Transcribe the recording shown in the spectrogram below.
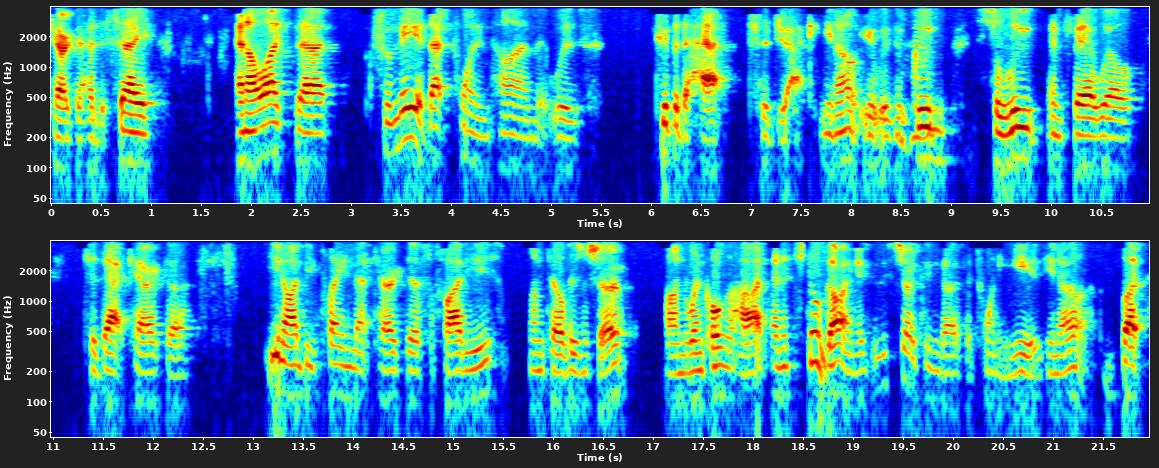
character, had to say, and I liked that. For me, at that point in time, it was tip of the hat to Jack. You know, it was a mm-hmm. good salute and farewell to that character. You know, I'd been playing that character for five years on a television show on When Calls the Heart, and it's still going. It, this show can go for 20 years, you know. But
